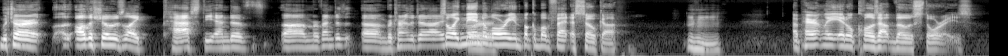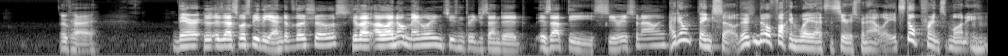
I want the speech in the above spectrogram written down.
Which are uh, all the shows like past the end of um, Revenge of the, um, Return of the Jedi. So, like Or- Mandalorian, Book of Boba Fett, Ahsoka. Mhm. Apparently, it'll close out those stories. Okay. There, Is that supposed to be the end of those shows? Because I, I know Mandalorian season three just ended. Is that the series finale? I don't think so. There's no fucking way that's the series finale. It's still Prince money.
